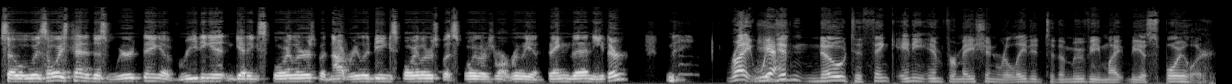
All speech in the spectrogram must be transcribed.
So it was always kind of this weird thing of reading it and getting spoilers, but not really being spoilers. But spoilers weren't really a thing then either. right. We yeah. didn't know to think any information related to the movie might be a spoiler.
